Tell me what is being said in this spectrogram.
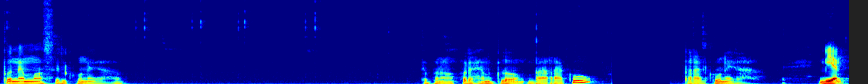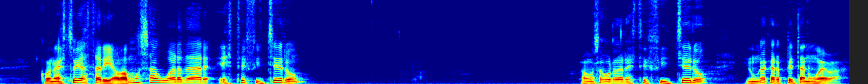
ponemos el Q negado. Le ponemos por ejemplo barra Q para el Q negado. Bien, con esto ya estaría. Vamos a guardar este fichero. Vamos a guardar este fichero en una carpeta nueva.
